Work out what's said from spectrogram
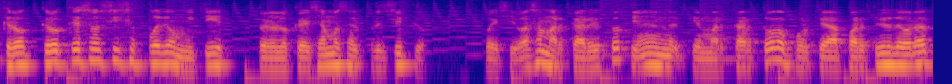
creo, creo que eso sí se puede omitir, pero lo que decíamos al principio, pues si vas a marcar esto, tienen que marcar todo, porque a partir de ahora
